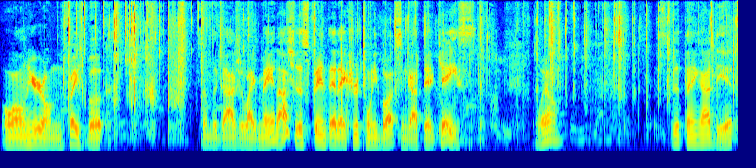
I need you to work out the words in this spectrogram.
or on here on Facebook, some of the guys are like, man, I should have spent that extra 20 bucks and got that case. Well, it's good thing I did.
